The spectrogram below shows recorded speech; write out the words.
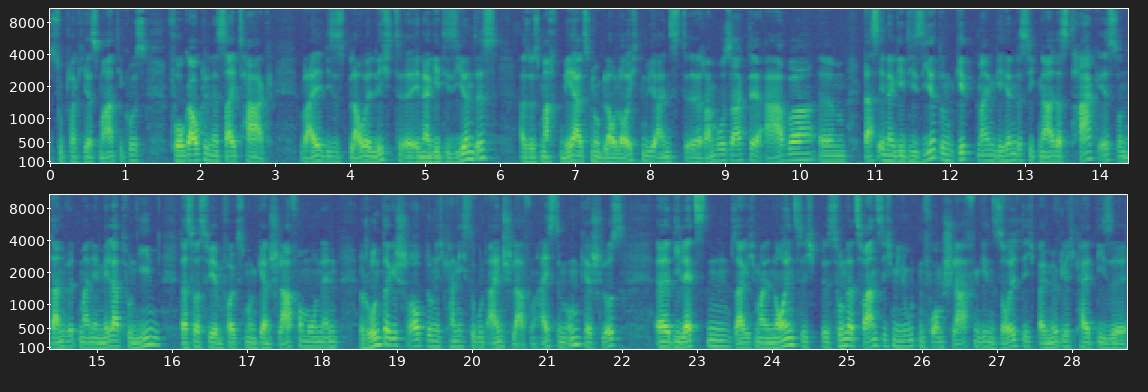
suprachiasmaticus, vorgaukeln, es sei Tag weil dieses blaue Licht äh, energetisierend ist. Also es macht mehr als nur blau leuchten, wie einst äh, Rambo sagte, aber ähm, das energetisiert und gibt meinem Gehirn das Signal, dass Tag ist und dann wird meine Melatonin, das was wir im Volksmund gern Schlafhormon nennen, runtergeschraubt und ich kann nicht so gut einschlafen. Heißt im Umkehrschluss, äh, die letzten, sage ich mal, 90 bis 120 Minuten vorm Schlafengehen sollte ich bei Möglichkeit diese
